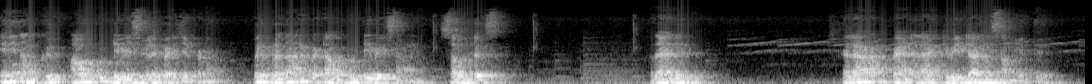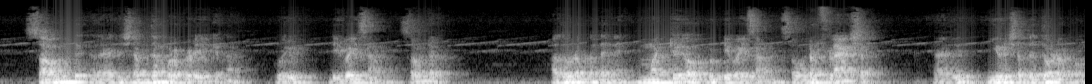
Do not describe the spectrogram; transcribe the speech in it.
ഇനി നമുക്ക് ഔട്ട്പുട്ട് ഡിവൈസുകളെ പരിചയപ്പെടാം. ഒരു പ്രധാനപ്പെട്ട ഔട്ട്പുട്ട് ഡിവൈസ് ആണ് സൗണ്ടേഴ്സ് അതായത് അലാറം പാനൽ ആക്ടിവേറ്റ് ആകുന്ന സമയത്ത് സൗണ്ട് അതായത് ശബ്ദം പുറപ്പെടുവിക്കുന്ന ഒരു ഡിവൈസാണ് സൗണ്ടർ അതോടൊപ്പം തന്നെ മറ്റൊരു ഔട്ട്പുട്ട് ഡിവൈസാണ് സൗണ്ടർ ഫ്ലാഷർ അതായത് ഈ ഒരു ശബ്ദത്തോടൊപ്പം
